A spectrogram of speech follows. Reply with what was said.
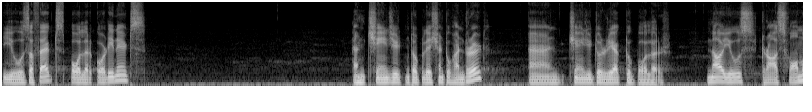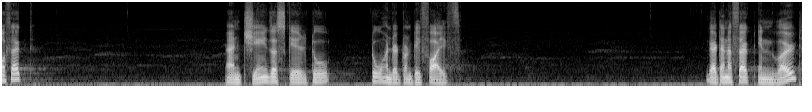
Use effects, polar coordinates, and change it interpolation to 100 and change it to rect to polar. Now use transform effect and change the scale to 225. Get an effect invert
